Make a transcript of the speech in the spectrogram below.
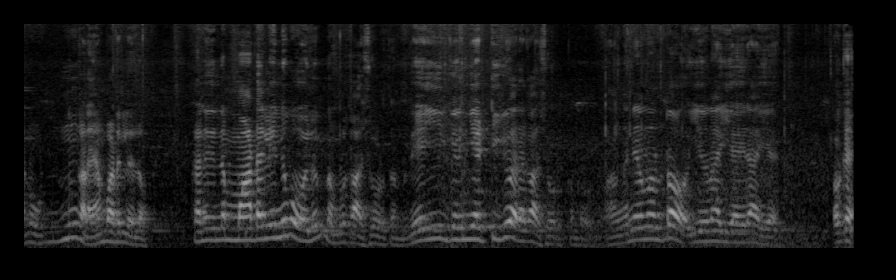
കാരണം ഒന്നും കളയാൻ പാടില്ലല്ലോ. കാരണം ഇതിന്റെ മടലിന് പോലും നമ്മൾ കാശ് ദേ ഈ ഞെട്ടിക്ക് വരെ കാശ് കൊടുക്കുന്നുള്ളൂ അങ്ങനെയാണ് കേട്ടോ ഈ അയ്യായിരം അയ്യായിരം. ഓക്കെ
